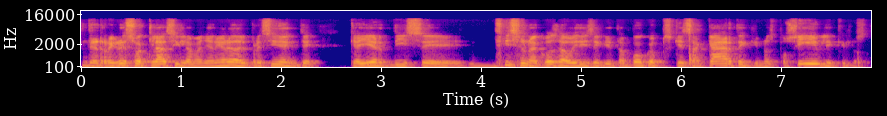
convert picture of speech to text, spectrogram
del regreso a clase y la mañanera del presidente, que ayer dice, dice una cosa, hoy dice que tampoco, pues que sacarte, que no es posible, que los,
